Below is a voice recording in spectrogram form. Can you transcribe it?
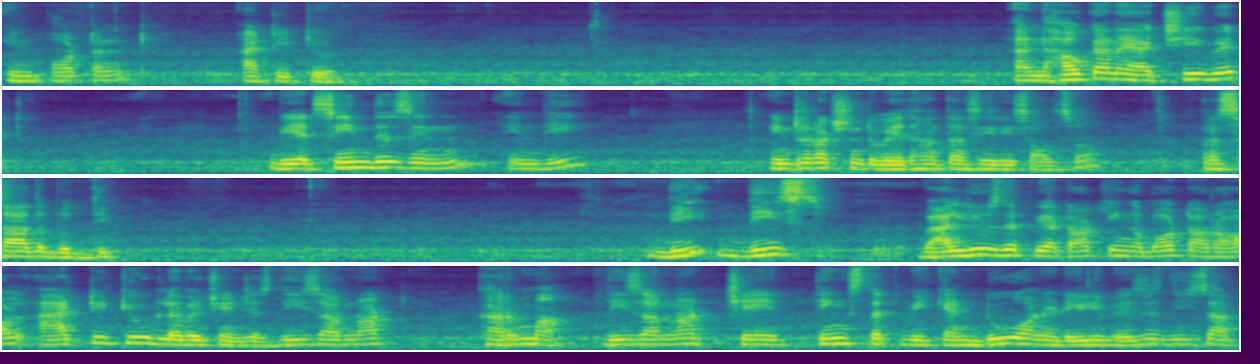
important attitude. And how can i achieve it we had seen this in in the introduction to vedanta series also prasada buddhi the, these values that we are talking about are all attitude level changes these are not karma. These are not things that we can do on a daily basis. These are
